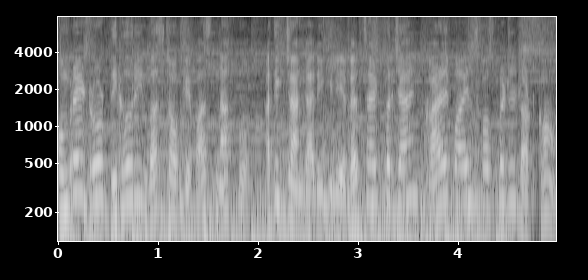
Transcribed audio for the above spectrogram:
Umred road Dighori bus stop के पास नागपुर। अधिक जानकारी के लिए वेबसाइट पर जाएँ काले पाइल्स हॉस्पिटल डॉट कॉम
